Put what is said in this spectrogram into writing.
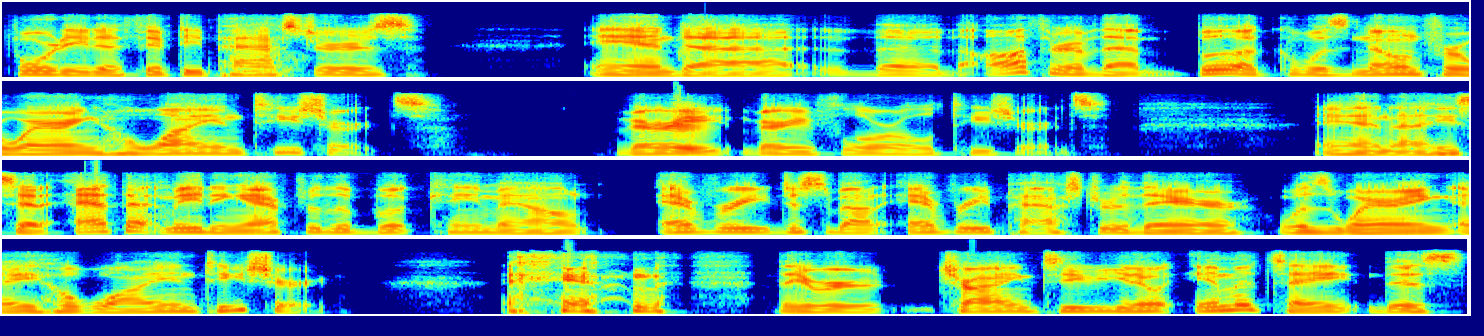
forty to fifty pastors, and uh, the the author of that book was known for wearing Hawaiian T-shirts, very very floral T-shirts. And uh, he said at that meeting, after the book came out, every just about every pastor there was wearing a Hawaiian T-shirt, and they were trying to, you know, imitate this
